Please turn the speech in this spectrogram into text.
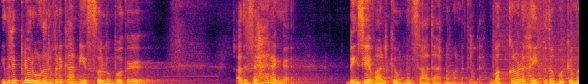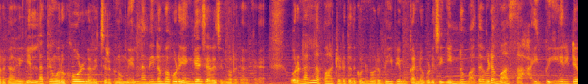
இதில் இப்படி ஒரு உணர்வு இருக்கான்னு நீ சொல்லும்போது அது வேறங்க. தேசிய வாழ்க்கை ஒன்றும் சாதாரணமானதில்லை. மக்களோட ஹைப்பு தான் முக்கியங்கிறதுக்காக எல்லாத்தையும் ஒரு ஹோலில் வச்சுருக்கணும். எல்லாமே நம்ம கூட எங்கேஜாக வச்சுக்கணுங்கிறதுக்காக. ஒரு நல்ல பாட்டு எடுத்தது கொண்டு ஒரு பிபிஎம் கண்டுபிடிச்சி இன்னும் அதை விட மாசா ஹைப்பு ஏறிட்டே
